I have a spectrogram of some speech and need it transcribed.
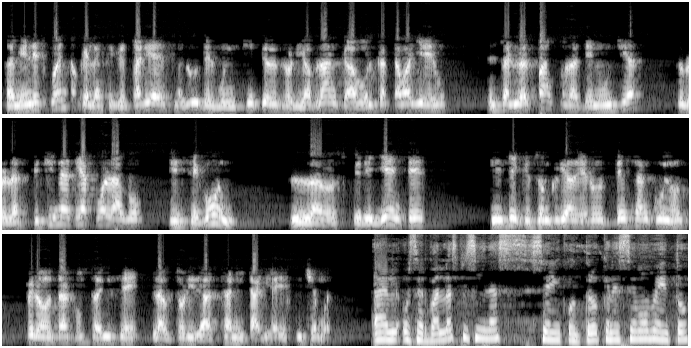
También les cuento que la secretaria de Salud del municipio de Florida Blanca, Volca Caballero, le salió al paso las denuncias sobre las piscinas de Acualago que según los creyentes dicen que son criaderos de zancudos, pero otra cosa dice la autoridad sanitaria. Escuchemos. Al observar las piscinas se encontró que en este momento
